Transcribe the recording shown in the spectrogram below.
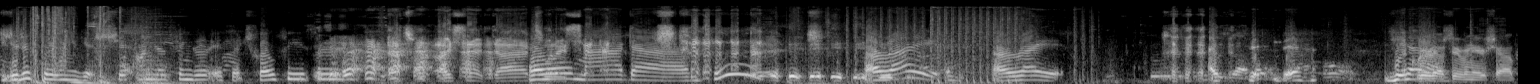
Did you just say when you get shit on your finger, it's a trophy, sir? That's what I said. That's oh what I said. Oh my god. All right. All right. I, th- th- Cleared yeah. out souvenir shop.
